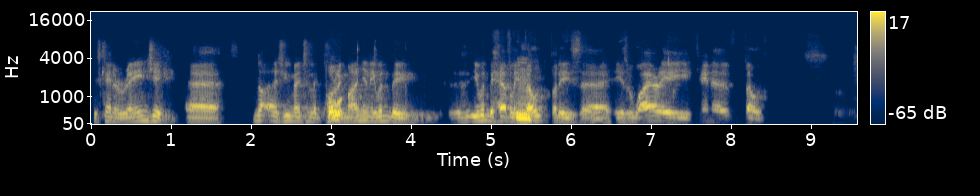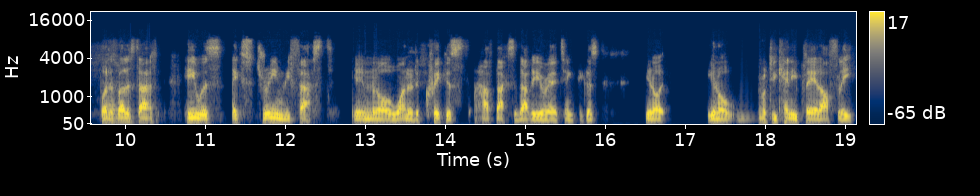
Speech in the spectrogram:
He's kind of rangy. Uh, not as you mentioned, like Paul oh. Mannion. He wouldn't be he wouldn't be heavily mm. built, but he's uh, he's a wiry kind of build. But as well as that, he was extremely fast. You know, one of the quickest halfbacks of that era, I think, because you know, you know, Kenny played Offaly.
